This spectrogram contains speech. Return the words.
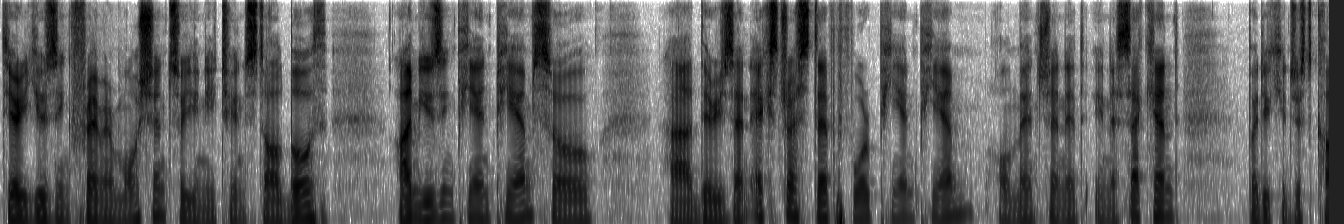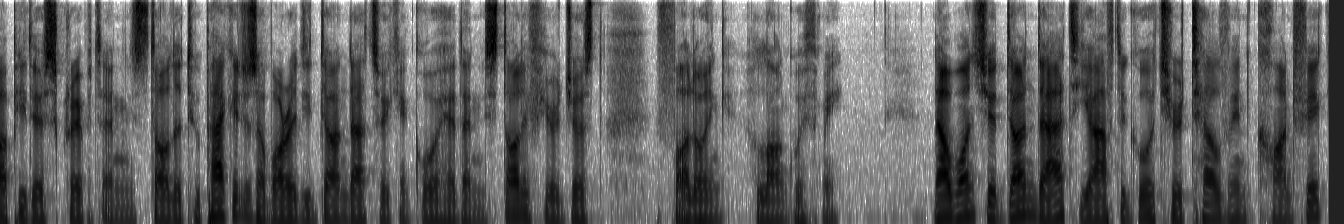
they're using Framer Motion. So you need to install both. I'm using PNPM, so uh, there is an extra step for PNPM. I'll mention it in a second, but you can just copy the script and install the two packages. I've already done that, so you can go ahead and install if you're just following along with me. Now, once you've done that, you have to go to your Tailwind config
